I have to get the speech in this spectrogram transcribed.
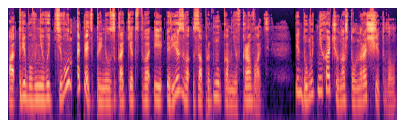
а требование выйти вон опять принял за кокетство и резво запрыгнул ко мне в кровать. И думать не хочу, на что он рассчитывал.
